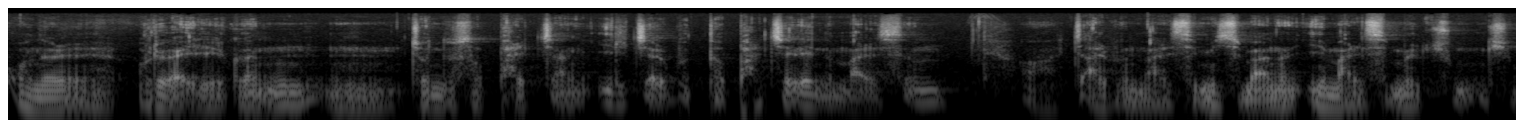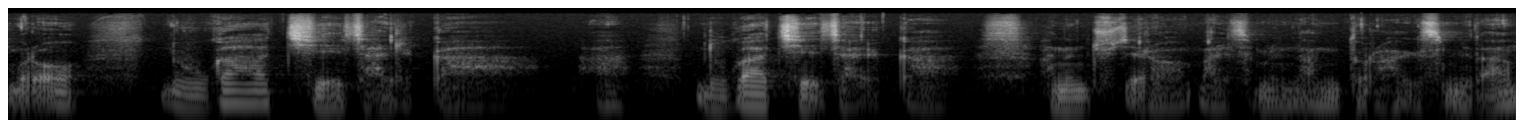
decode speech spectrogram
오늘 우리가 읽은 음, 전도서 8장 1절부터 8절에 있는 말씀 어, 짧은 말씀이지만 이 말씀을 중심으로 누가 지혜자일까 아, 누가 지혜자일까 하는 주제로 말씀을 나누도록 하겠습니다.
